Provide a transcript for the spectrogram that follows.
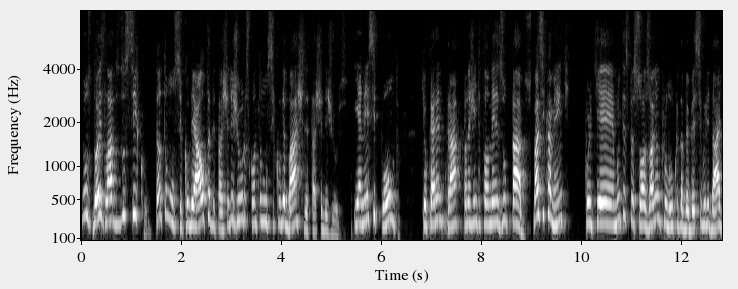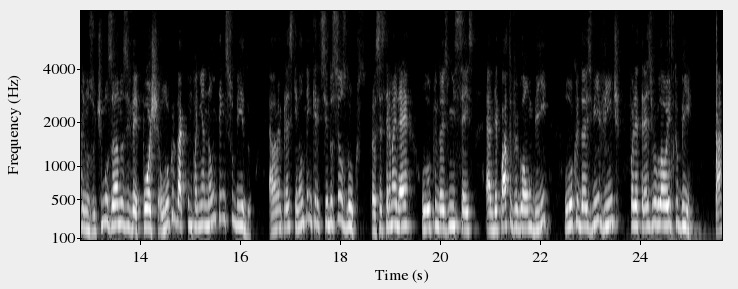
nos dois lados do ciclo, tanto num ciclo de alta de taxa de juros, quanto num ciclo de baixa de taxa de juros. E é nesse ponto que eu quero entrar quando a gente está falando de resultados. Basicamente, porque muitas pessoas olham para o lucro da BB Seguridade nos últimos anos e vê, poxa, o lucro da companhia não tem subido ela é uma empresa que não tem crescido seus lucros. Para vocês terem uma ideia, o lucro em 2006 era de 4,1 bi, o lucro em 2020 foi de 3,8 bi, tá?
